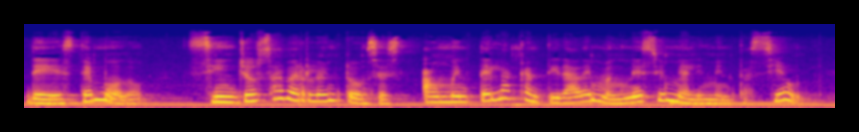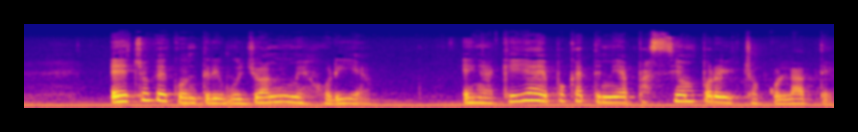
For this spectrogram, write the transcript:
De este modo, sin yo saberlo entonces, aumenté la cantidad de magnesio en mi alimentación, hecho que contribuyó a mi mejoría. En aquella época tenía pasión por el chocolate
